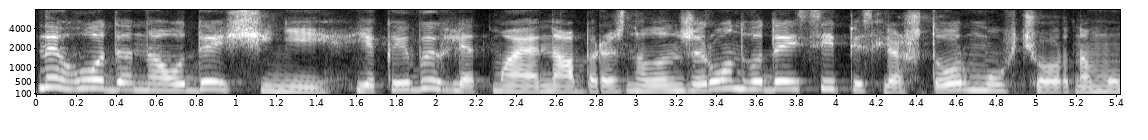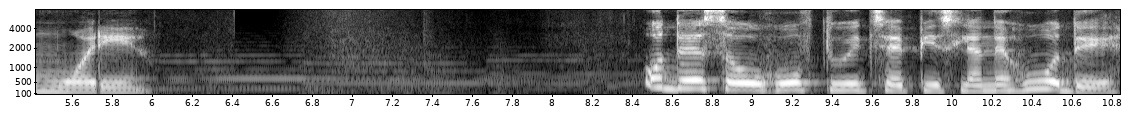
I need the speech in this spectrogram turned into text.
Негода на Одещині. Який вигляд має набережна Лонжерон в Одесі після шторму в Чорному морі? Одеса оговтується після негоди.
